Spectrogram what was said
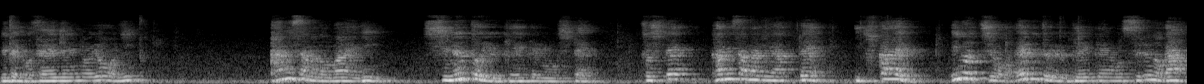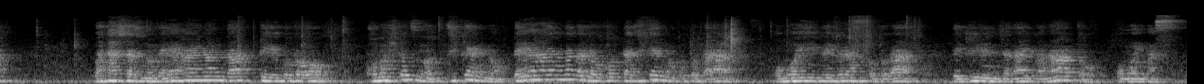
ユテコ青年のように神様の前に死ぬという経験をしてそして神様にあって生き返る命を得るという経験をするのが私たちの礼拝なんだっていうことをこの一つの事件の礼拝の中で起こった事件のことから思い巡らすことができるんじゃないかなと思います。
